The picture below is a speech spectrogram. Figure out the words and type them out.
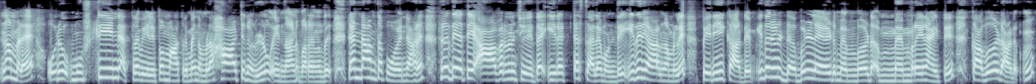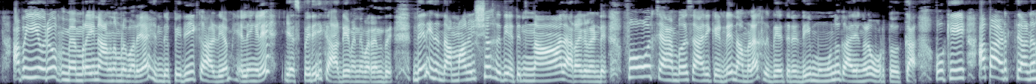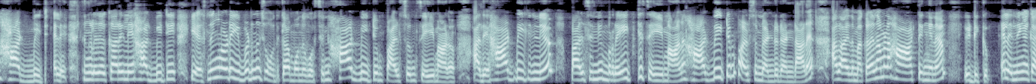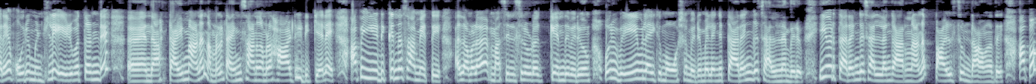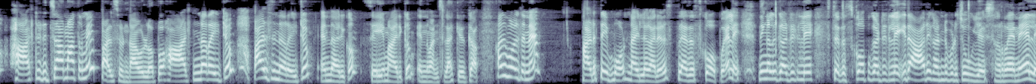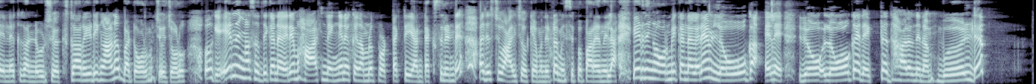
നമ്മളെ ഒരു മുഷ്ടിന്റെ അത്ര വലിപ്പം മാത്രമേ നമ്മളെ ഹാർട്ടിനുള്ളൂ എന്നാണ് പറയുന്നത്. രണ്ടാമത്തെ പോയിന്റ് ആണ് ഹൃദയത്തെ ആവരണം ചെയ്ത ഇരട്ട സ്ഥലമുണ്ട്. ഇതിനെയാണ് നമ്മൾ പെരികാർഡിയം ഇതൊരു ഡബിൾ ലെയർഡ് മെമ്പേർഡ് മെംബ്രെയിൻ ആയിട്ട് കവേർഡ് ആണ്. അപ്പോൾ ഈ ഒരു മെംബ്രെയിൻ ആണ് നമ്മൾ പറയുക എന്ത്? പെരികാർഡിയം അല്ലെങ്കിൽ യെസ് പെരികാർഡിയം എന്ന് പറയുന്നത്. ദെൻ ഇതെന്താ? മനുഷ്യ ഹൃദയത്തിന് നാല് അറകളുണ്ട്. ഫോർ ചാമ്പേഴ്സ് ആയിരിക്കുന്നുണ്ട് നമ്മളെ ഹൃദയത്തിനുണ്ട്. ഈ മൂന്ന് കാര്യങ്ങൾ ഓർത്ത് വെക്കുക ഓക്കെ അപ്പോൾ അടുത്താണ് ഹാർട്ട് ബീറ്റ് അല്ലേ? നിങ്ങൾ കേൾക്കാറില്ലേ ഹാർട്ട് ബീറ്റ് യെസ് നിങ്ങളോട് ഇവിടുന്ന് ചോദിക്കാൻ പോകുന്ന ക്വസ്റ്റ്യൻ ഹാർട്ട് ബീറ്റും പൾസും സെയിം ആണോ. അതെ ഹാർട്ട് ബീറ്റിന്റെയും പൾസിന്റെയും റേറ്റ് സെയിം ആണ്. ഹാർട്ട് ബീറ്റും പൾസും രണ്ടും രണ്ടാണ്. അതായത് മക്കളെ നമ്മൾ ഹാർട്ട് ഇങ്ങനെ ഇടിക്കും. അല്ലേ? നിങ്ങൾക്കറിയാം ഒരു മിനിറ്റിൽ എഴുപത്തിരണ്ട് എന്താ ടൈമാണ് നമ്മളെ ടൈംസ് ആണ് നമ്മളെ ഹാർട്ട് ഇടിക്കുക അല്ലേ? അപ്പോൾ ഈ ഇടിക്കുന്ന സമയത്ത് അത് നമ്മളെ മസിൽസിലൂടെ ഒക്കെ എന്ത് വരും? ഒരു വേവിലേക്ക് മോശം വരും അല്ലെങ്കിൽ തരംഗ ചലനം വരും. ഈ ഒരു തരംഗ ചലനം കാരണമാണ് പൾസ് ഉണ്ടാവുന്നത്. അപ്പോൾ ഹാർട്ട് ഇടിച്ചാൽ മാത്രമേ പൾസ് ഉണ്ടാവുള്ളൂ. അപ്പോൾ ഹാർട്ടിന്റെ റേറ്റും പൾസിന്റെ റേറ്റും എന്തായിരിക്കും? സെയിം ആയിരിക്കും എന്ന് മനസ്സിലാക്കി വെക്കുക. അതുപോലെ തന്നെ അടുത്ത ഇമ്പോർട്ടന്റ് ആയിട്ടുള്ള കാര്യം സ്റ്റെതസ്കോപ്പ് അല്ലേ? നിങ്ങൾ കേട്ടിട്ടില്ലേ? സ്റ്റെതസ്കോപ്പ് കേട്ടിട്ടില്ലേ? ഇത് ആര് കണ്ടുപിടിച്ചു? യെസ് റെനെ ലെനക്ക് കണ്ടുപിടിച്ചു. എക്സ്ട്രാ റീഡിംഗ് ആണ് ബട്ട് ഓർമ്മിച്ച് വെച്ചോളൂ. ഓക്കെ ഇനി നിങ്ങൾ ശ്രദ്ധിക്കേണ്ട കാര്യം ഹാർട്ടിനെ എങ്ങനെയൊക്കെ നമ്മൾ പ്രൊട്ടക്ട് ചെയ്യാൻ ടെക്സിലുണ്ട് അത് ജസ്റ്റ് വായിച്ചു നോക്കിയാൽ മതി മിസ് ഇപ്പോൾ പറയുന്നില്ല. ഇനി നിങ്ങൾ ഓർമ്മിക്കേണ്ട കാര്യം ലോക അല്ലേ? ലോക രക്തദാന ദിനം വേൾഡ്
